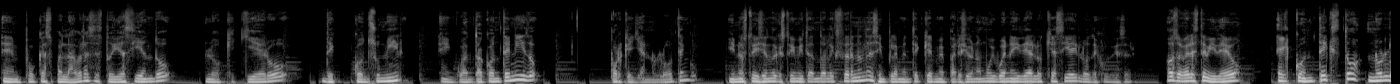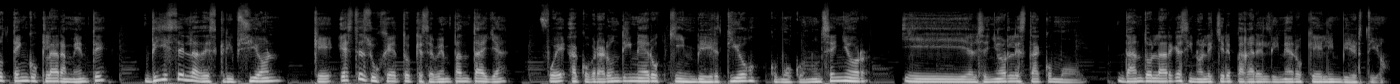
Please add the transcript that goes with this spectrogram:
en pocas palabras, estoy haciendo lo que quiero de consumir en cuanto a contenido, porque ya no lo tengo. Y no estoy diciendo que estoy imitando a Alex Fernández, simplemente que me pareció una muy buena idea lo que hacía y lo dejó de hacer. Vamos a ver este video. El contexto no lo tengo claramente. Dice en la descripción que este sujeto que se ve en pantalla fue a cobrar un dinero que invirtió como con un señor y el señor le está como dando largas y no le quiere pagar el dinero que él invirtió.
